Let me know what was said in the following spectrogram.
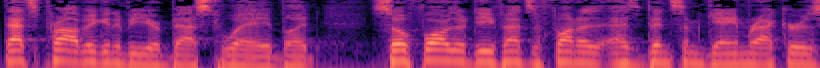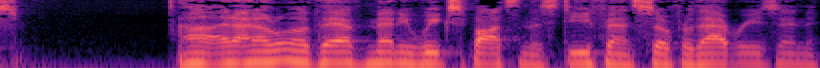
That's probably going to be your best way. But so far, their defensive front has been some game wreckers. Uh, and I don't know if they have many weak spots in this defense. So for that reason,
